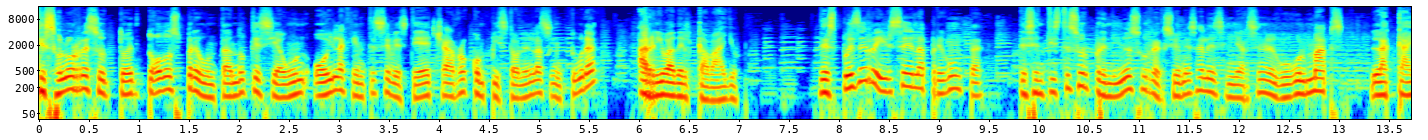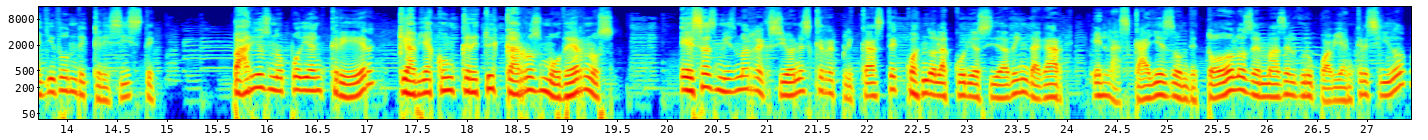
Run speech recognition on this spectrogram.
que solo resultó en todos preguntando que si aún hoy la gente se vestía de charro con pistón en la cintura, arriba del caballo. Después de reírse de la pregunta, te sentiste sorprendido de sus reacciones al enseñarse en el Google Maps la calle donde creciste. Varios no podían creer que había concreto y carros modernos. Esas mismas reacciones que replicaste cuando la curiosidad de indagar en las calles donde todos los demás del grupo habían crecido,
